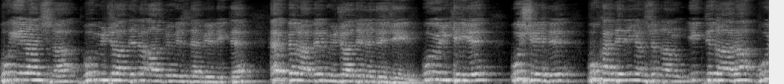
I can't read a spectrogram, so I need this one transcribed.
bu inançla, bu mücadele azmimizle birlikte hep beraber mücadele edeceğiz. Bu ülkeyi, bu şehri bu kaderi yaşanan iktidara bu,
